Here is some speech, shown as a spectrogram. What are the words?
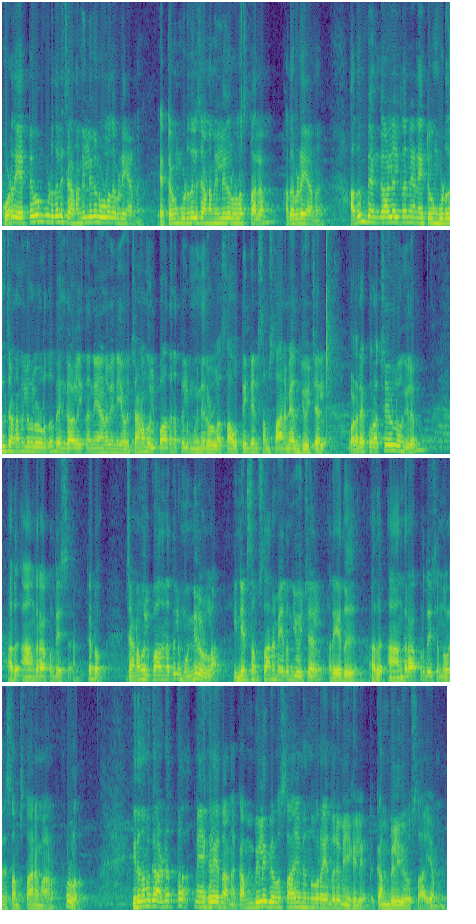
കൂടാതെ ഏറ്റവും കൂടുതൽ ചണമില്ലുകൾ ഉള്ളത് എവിടെയാണ്? ഏറ്റവും കൂടുതൽ ചണമില്ലുകളുള്ള സ്ഥലം അതെവിടെയാണ്? അതും ബംഗാളിൽ തന്നെയാണ് ഏറ്റവും കൂടുതൽ ചണമിലുകളുള്ളത്. ബംഗാളിൽ തന്നെയാണ് പിന്നെയോ ചണം ഉൽപ്പാദനത്തിൽ മുന്നിലുള്ള സൗത്ത് ഇന്ത്യൻ സംസ്ഥാനം എന്ന് ചോദിച്ചാൽ വളരെ കുറച്ചേ ഉള്ളൂവെങ്കിലും അത് ആന്ധ്രാപ്രദേശാണ്. കേട്ടോ? ചണം ഉൽപ്പാദനത്തിൽ മുന്നിലുള്ള ഇന്ത്യൻ സംസ്ഥാനം ഏതെന്ന് ചോദിച്ചാൽ അതേത് അത് ആന്ധ്രാപ്രദേശ് എന്ന് പറഞ്ഞ സംസ്ഥാനമാണ് ഉള്ളത്. ഇനി നമുക്ക് അടുത്ത മേഖല ഏതാണ്? കമ്പിളി വ്യവസായം എന്ന് പറയുന്ന ഒരു മേഖലയുണ്ട്. കമ്പിളി വ്യവസായം.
